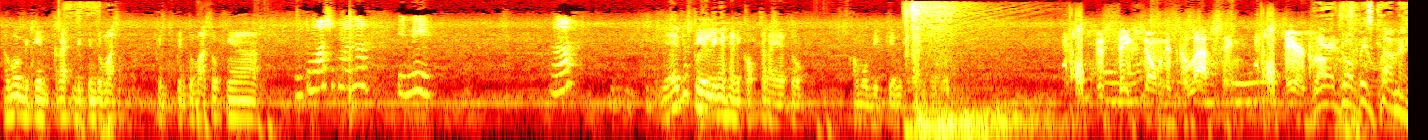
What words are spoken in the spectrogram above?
Kamu bikin trap di pintu masuk pintu, pintu masuknya. untuk masuk mana? Ini. Hah? Ya itu kelilingin helikopter aja tuh. Kamu bikin trap itu. The safe zone is collapsing. Airdrop. airdrop is coming.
